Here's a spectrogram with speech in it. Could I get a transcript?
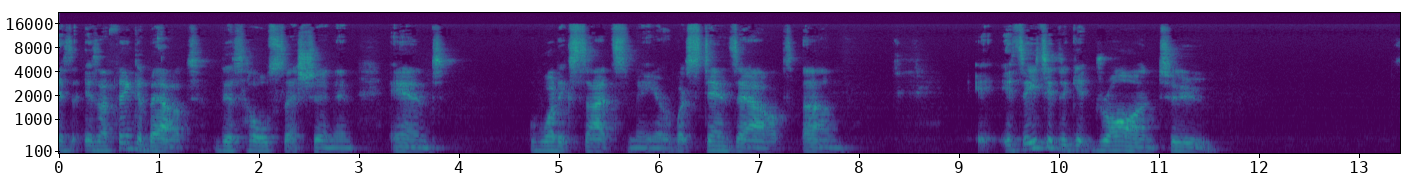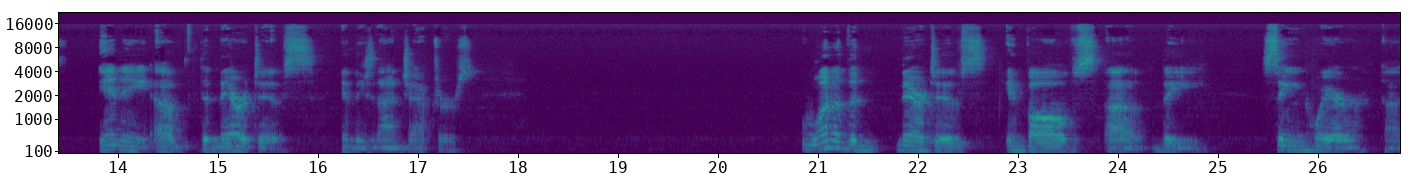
as, as I think about this whole session and and what excites me or what stands out, um, it, it's easy to get drawn to any of the narratives in these nine chapters. One of the narratives involves uh, the scene where uh,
